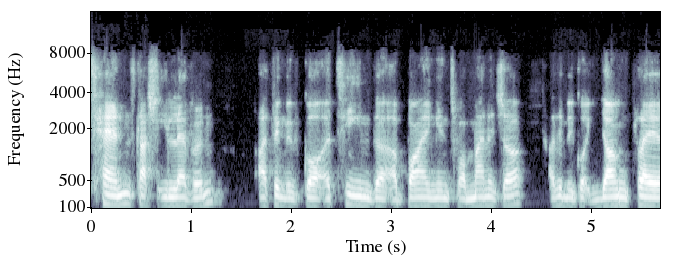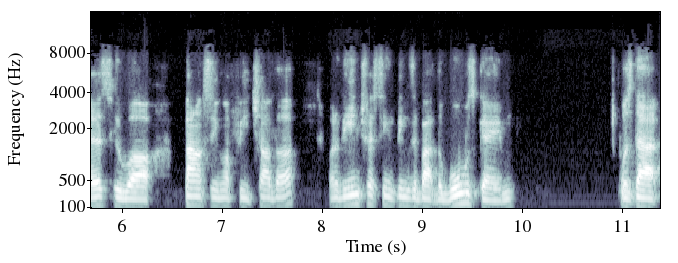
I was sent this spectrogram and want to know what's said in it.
ten slash eleven. I think we've got a team that are buying into our manager. I think we've got young players who are bouncing off each other. One of the interesting things about the Wolves game was that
